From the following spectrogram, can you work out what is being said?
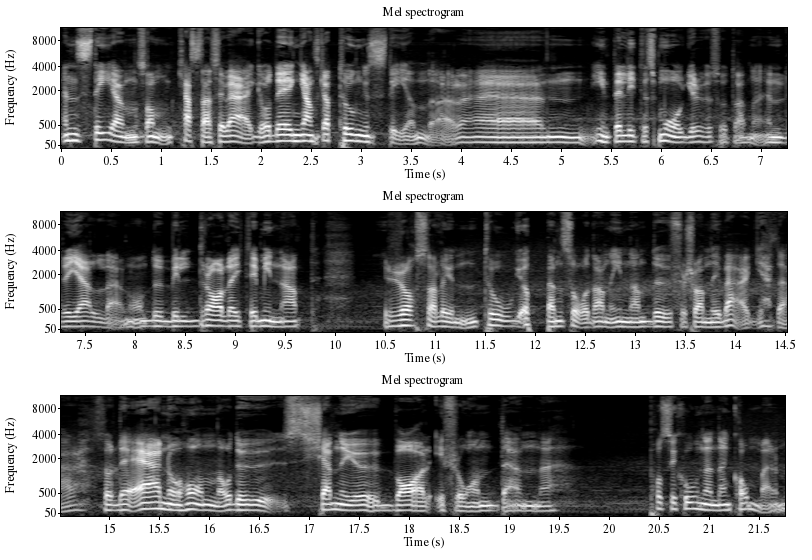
en sten som kastas iväg och det är en ganska tung sten där. Eh, inte lite smågrus utan en rejäl där och du vill dra dig till minne att Rosalind tog upp en sådan innan du försvann iväg där. Så det är nog hon och du känner ju varifrån den positionen den kommer.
